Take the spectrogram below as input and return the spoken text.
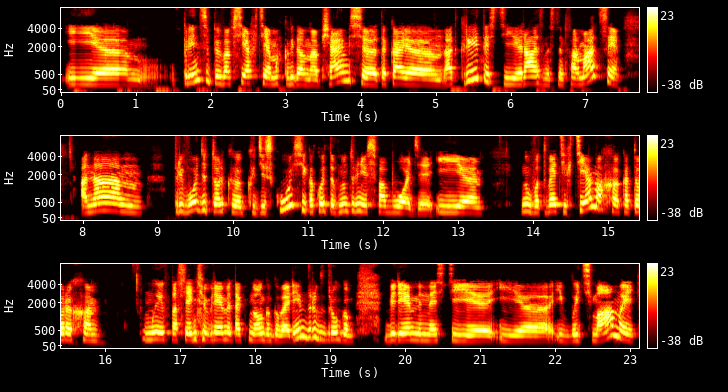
И, эм, в принципе, во всех темах, когда мы общаемся, такая открытость и разность информации, она приводит только к дискуссии, какой-то внутренней свободе. И ну, вот в этих темах, о которых эм, мы в последнее время так много говорим друг с другом, беременность и, и, и быть мамой.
